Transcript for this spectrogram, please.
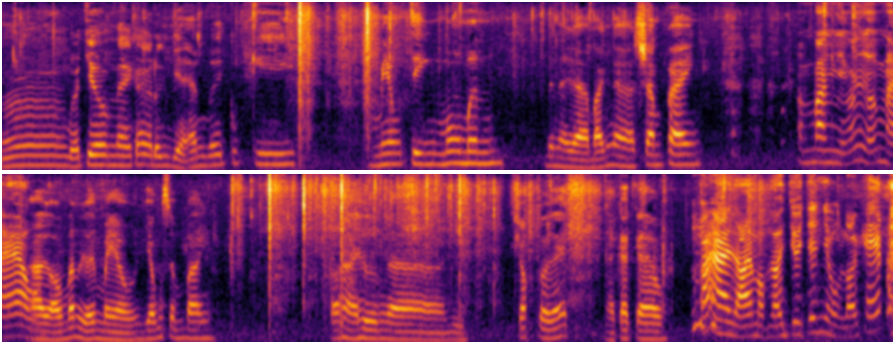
Uhm, bữa trưa hôm nay khá là đơn giản với cookie melting moment. Bên này là bánh uh, champagne. Âm banh gì có lửa màu À còn bánh rưỡi mèo giống champagne. Có hai hương uh, gì? Chocolate, à cacao. Có hai loại, một loại chưa chín nhưng một loại khác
